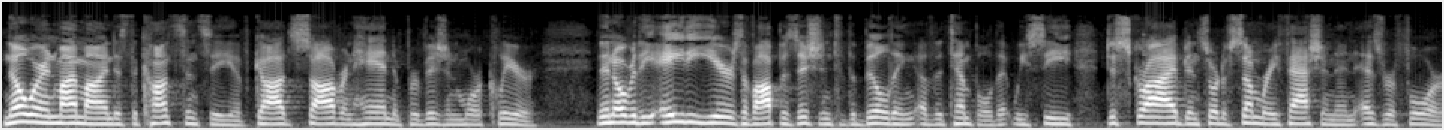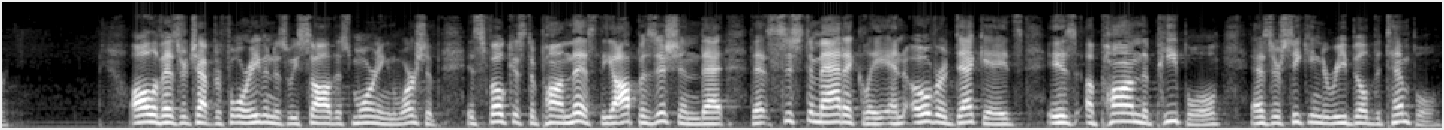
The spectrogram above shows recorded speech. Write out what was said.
Nowhere in my mind is the constancy of God's sovereign hand and provision more clear than over the 80 years of opposition to the building of the temple that we see described in sort of summary fashion in Ezra 4. All of Ezra chapter 4, even as we saw this morning in worship, is focused upon this the opposition that, that systematically and over decades is upon the people as they're seeking to rebuild the temple.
